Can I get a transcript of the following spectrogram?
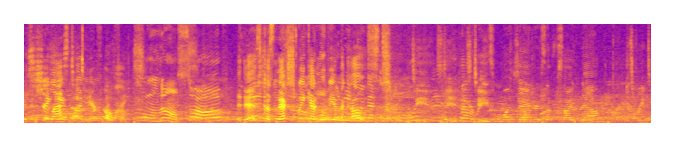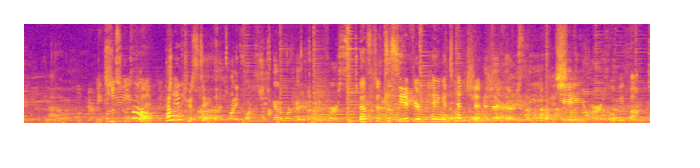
It's is your last time here for a Oh, while. thanks. Oh, no, stop. It is, because next weekend we'll be at the coast. Make sure you Oh, how interesting. Uh, 24th. She's got to work on the 21st. That's just to see if you're paying attention. And then there's because she Katie and Earth will be bumped.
